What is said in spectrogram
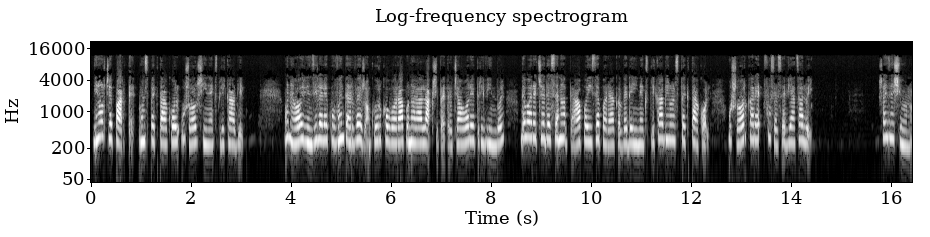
Din orice parte, un spectacol ușor și inexplicabil. Uneori, în zilele cu vânt, Hervé Joncourt cobora până la lac și petrecea ore privindu-l, deoarece desenat pe apă îi se părea că vede inexplicabilul spectacol, ușor, care fusese viața lui. 61.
